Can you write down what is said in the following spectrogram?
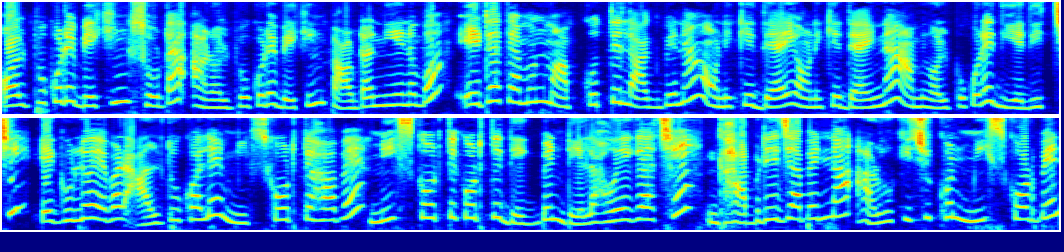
অল্প করে বেকিং সোডা আর অল্প করে বেকিং পাউডার নিয়ে নেব। এটা তেমন মাপ করতে লাগবে না? অনেকে দেয় অনেকে দেয় না। আমি অল্প করে দিয়ে দিচ্ছি। এগুলো এবার আলতু কলে মিক্স করতে হবে। মিক্স করতে করতে দেখবেন ডেলা হয়ে গেছে। ঘাবড়ে যাবেন না। আরও কিছুক্ষণ মিক্স করবেন।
